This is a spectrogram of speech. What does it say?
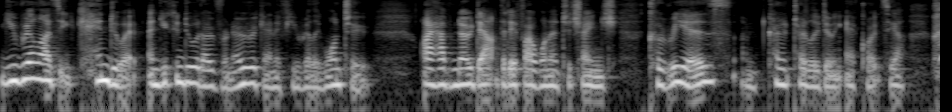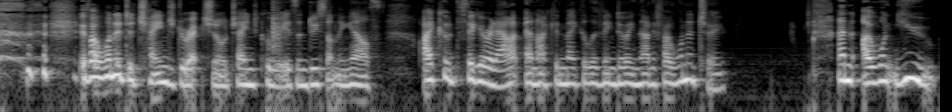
you realize that you can do it and you can do it over and over again if you really want to. I have no doubt that if I wanted to change careers, I'm totally doing air quotes here. if I wanted to change direction or change careers and do something else, I could figure it out and I could make a living doing that if I wanted to. And I want you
